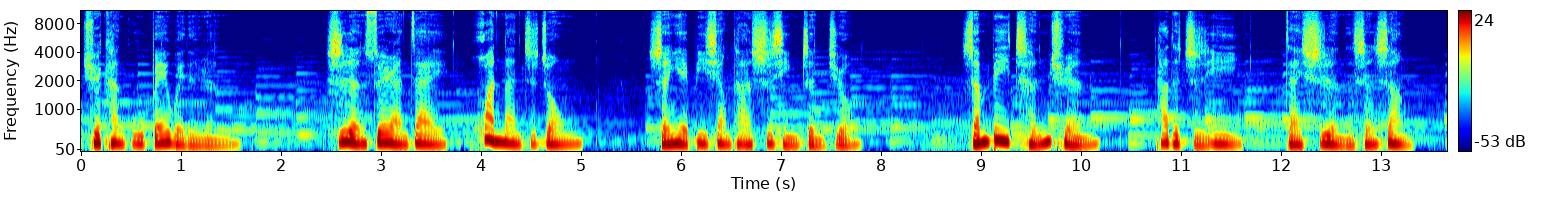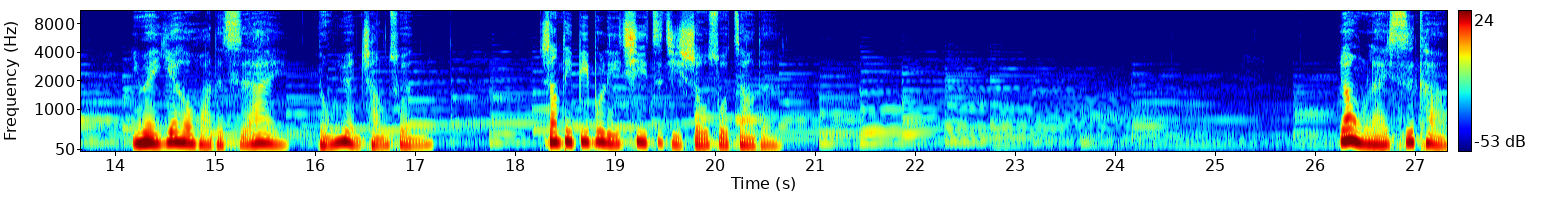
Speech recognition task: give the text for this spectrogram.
却看顾卑微的人。诗人虽然在患难之中，神也必向他施行拯救。神必成全他的旨意在诗人的身上，因为耶和华的慈爱永远长存。上帝必不离弃自己手所造的。让我们来思考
